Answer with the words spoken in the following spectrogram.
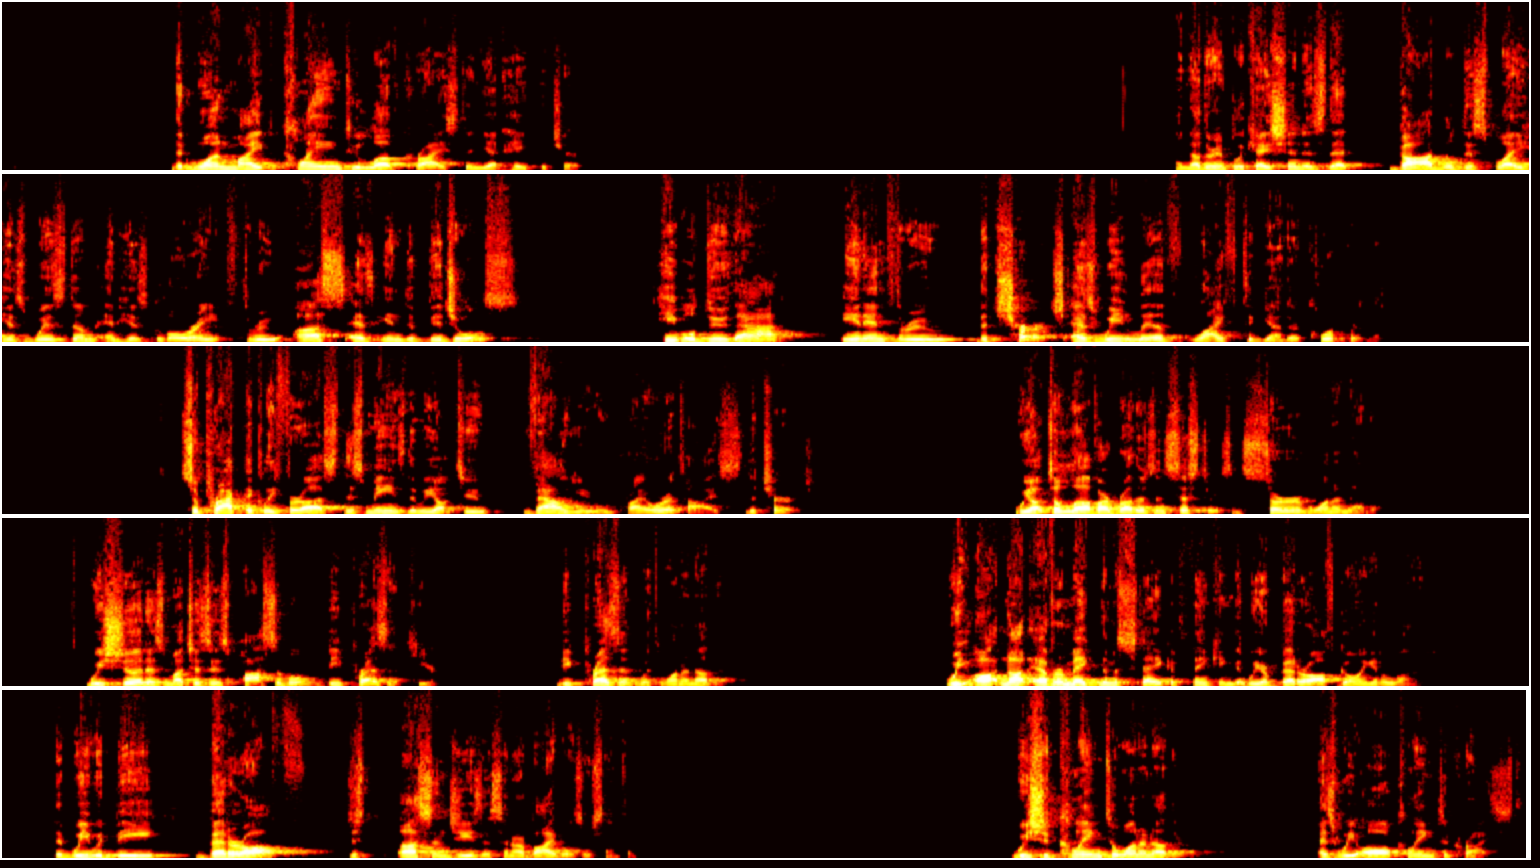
that one might claim to love Christ and yet hate the church. Another implication is that God will display his wisdom and his glory through us as individuals. He will do that in and through the church as we live life together corporately. So, practically for us, this means that we ought to value and prioritize the church. We ought to love our brothers and sisters and serve one another. We should, as much as is possible, be present here be present with one another. We ought not ever make the mistake of thinking that we are better off going it alone, that we would be better off just us and Jesus in our Bibles or something. We should cling to one another as we all cling to Christ.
